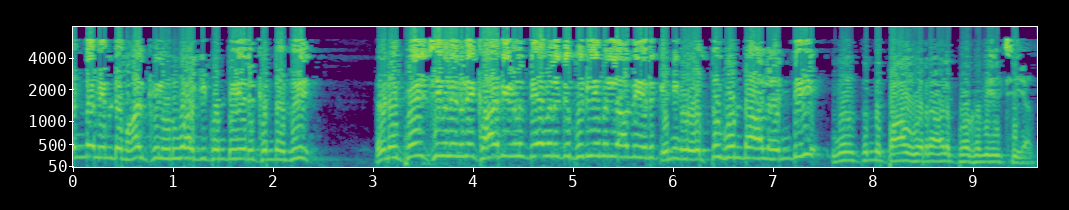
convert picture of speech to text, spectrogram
எண்ணம் என்னுடைய வாழ்க்கையில் உருவாக்கி கொண்டே இருக்கின்றது. என்னுடைய பேச்சுகள் என்னுடைய காரியங்களும் தேவனுக்கு பிரியமில்லாத இருக்கு. நீங்கள் ஒத்துக்கொண்டால் அன்றி உங்களுக்கு பாவம் ஒரு ஆள் போகவே செய்யாது.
